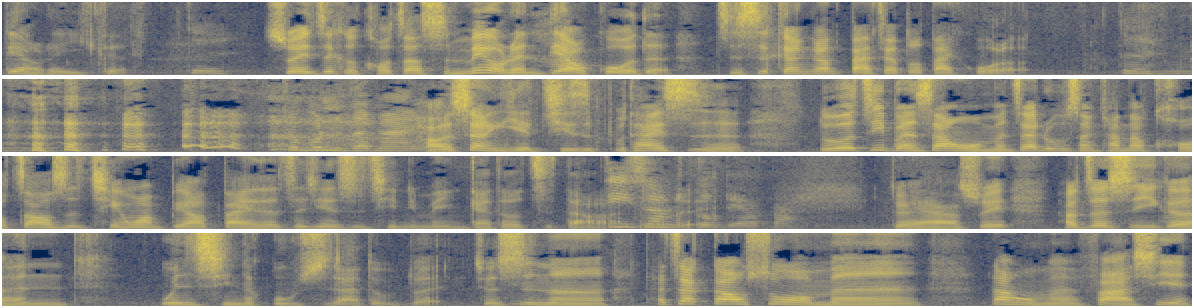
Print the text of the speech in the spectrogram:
掉了一个，对，所以这个口罩是没有人掉过的，只是刚刚大家都戴过了，对，就不能再卖了。好像也其实不太适合。如果基本上我们在路上看到口罩是千万不要戴的这件事情，你们应该都知道了。地上的更不要戴。对啊，所以它这是一个很温馨的故事啊，对不对？就是呢，他在告诉我们，让我们发现。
